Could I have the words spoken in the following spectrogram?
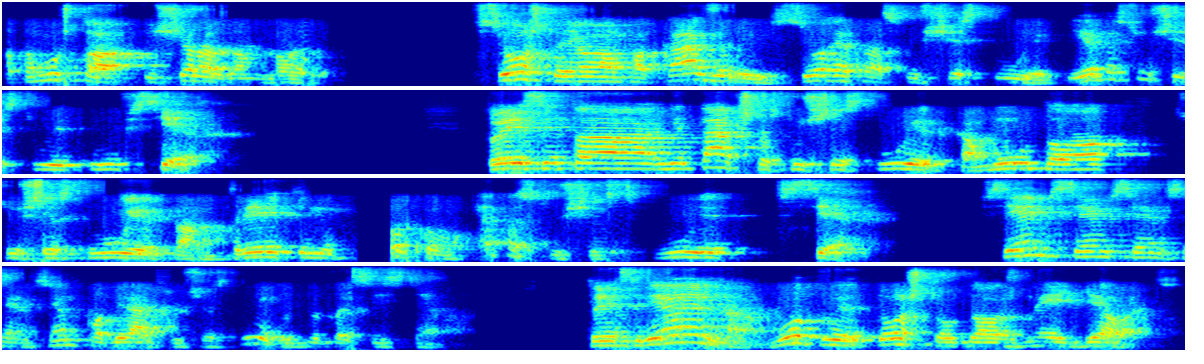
Потому что, еще раз вам говорю, все, что я вам показываю, все это существует. И это существует у всех. То есть это не так, что существует кому-то, существует там третьему, четвертому. Это существует всех. Всем, всем, всем, всем, всем подряд существует вот эта система. То есть реально, вот вы то, что должны делать.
